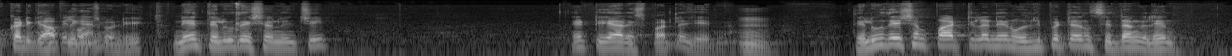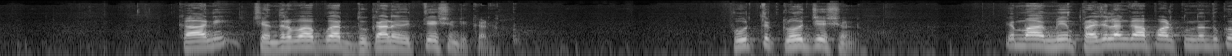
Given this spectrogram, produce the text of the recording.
ఒక్కటి జ్ఞాపకంచుకోండి నేను తెలుగుదేశం నుంచి నేను టీఆర్ఎస్ పార్టీలో చేరిన. తెలుగుదేశం పార్టీలో నేను వదిలిపెట్టడానికి సిద్ధంగా లేను. కానీ చంద్రబాబు గారు దుకాణం ఎత్తేసిండు ఇక్కడ. పూర్తి క్లోజ్ చేసిండు. ఇక మా మేము ప్రజలను కాపాడుకున్నందుకు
